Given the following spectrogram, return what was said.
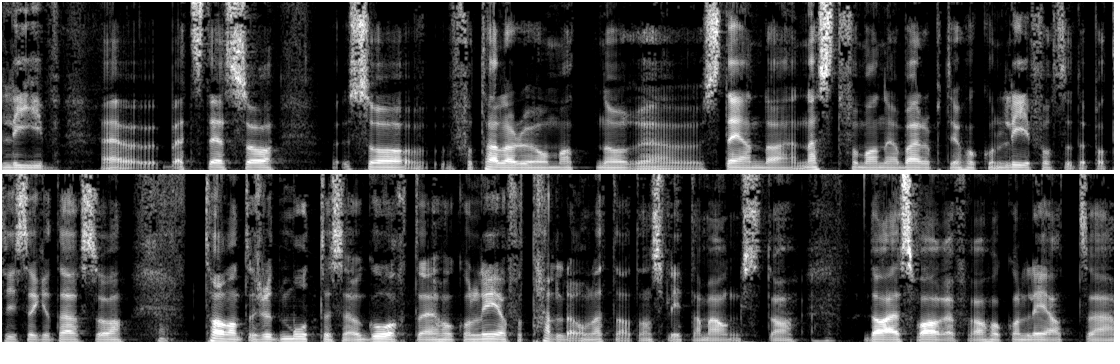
liv. et sted så så forteller du om at når uh, Steen, da er nestformann i Arbeiderpartiet, Håkon Lie fortsetter partisekretær, så tar han til slutt mot til seg og går til Håkon Lie og forteller om dette, at han sliter med angst. Og da er svaret fra Håkon Lie at uh,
